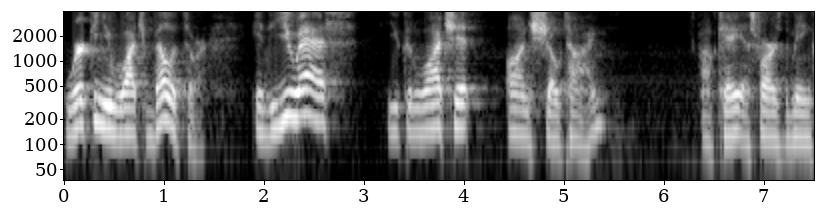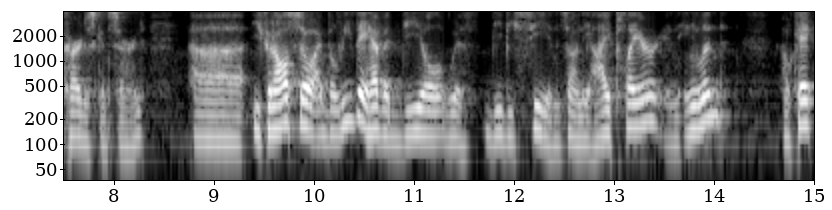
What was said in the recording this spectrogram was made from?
where can you watch Bellator? In the US, you can watch it on Showtime, okay, as far as the main card is concerned. Uh, you can also, I believe they have a deal with BBC and it's on the iPlayer in England, okay?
